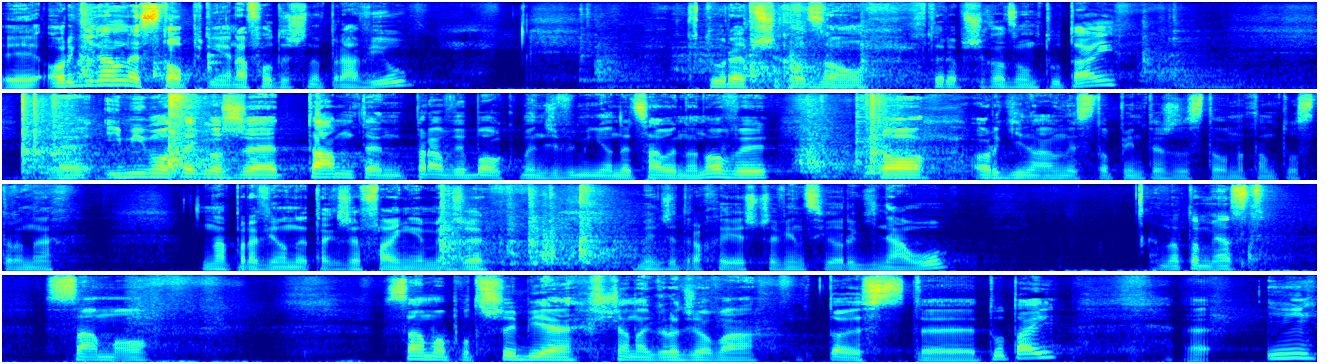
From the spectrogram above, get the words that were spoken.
E, oryginalne stopnie też naprawił, które przychodzą, które przychodzą tutaj. E, I mimo tego, że tamten prawy bok będzie wymieniony cały na nowy, to oryginalny stopień też został na tamtą stronę naprawiony, także fajnie będzie, będzie trochę jeszcze więcej oryginału. Natomiast samo, samo pod szybie, ściana grodziowa to jest tutaj i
